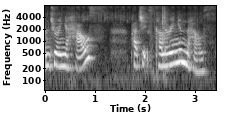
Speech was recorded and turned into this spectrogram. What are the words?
I'm drawing a house. Patrick's colouring in the house.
